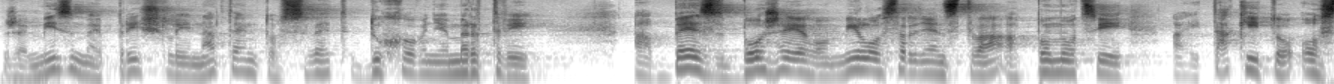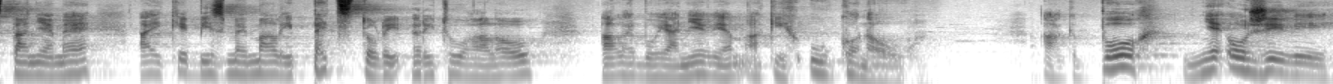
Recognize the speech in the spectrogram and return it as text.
že my sme prišli na tento svet duchovne mŕtvi, a bez Božieho milosrdenstva a pomoci aj takýto ostaneme, aj keby sme mali 500 rituálov, alebo ja neviem, akých úkonov. Ak Boh neoživí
